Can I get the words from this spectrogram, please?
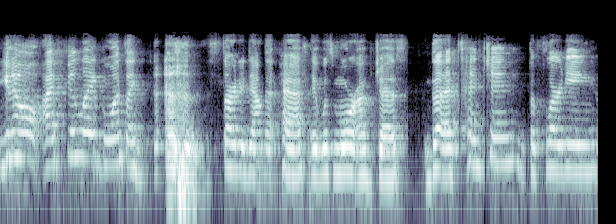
You know, I feel like once I started down that path, it was more of just the attention, the flirting,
